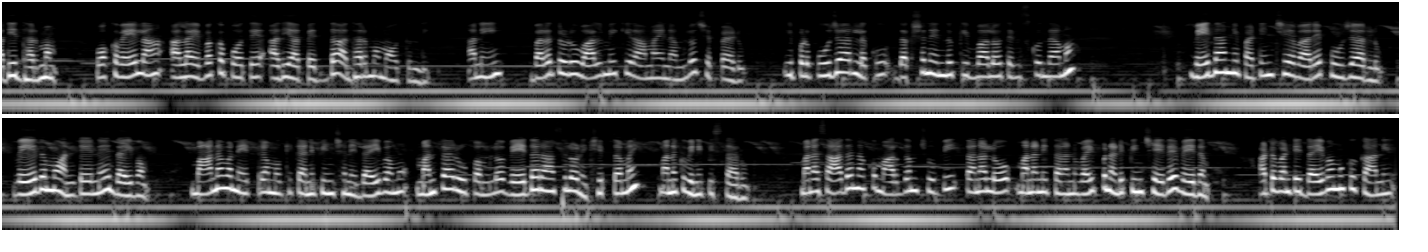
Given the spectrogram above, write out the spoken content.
అది ధర్మం. ఒకవేళ అలా ఇవ్వకపోతే అది ఆ పెద్ద అధర్మం అవుతుంది అని భరతుడు వాల్మీకి రామాయణంలో చెప్పాడు. ఇప్పుడు పూజారులకు దక్షిణ ఎందుకు ఇవ్వాలో తెలుసుకుందామా? వేదాన్ని పఠించేవారే పూజారులు. వేదము అంటేనే దైవం. మానవ నేత్రముకి కనిపించని దైవము మంత్ర రూపంలో వేదరాశిలో నిక్షిప్తమై మనకు వినిపిస్తారు. మన సాధనకు మార్గం చూపి తనలో మనని తనను వైపు నడిపించేదే వేదం. అటువంటి దైవముకు కానీ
